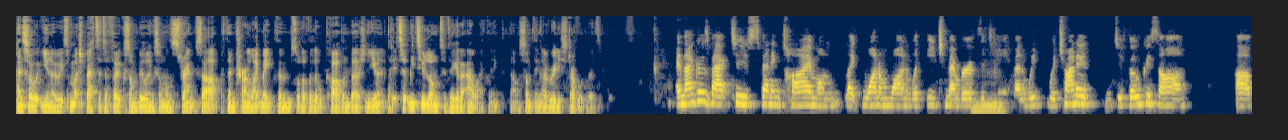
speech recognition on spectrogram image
And so, you know, it's much better to focus on building someone's strengths up than trying to like make them sort of a little carbon version unit. But it took me too long to figure that out. I think that was something I really struggled with and that goes back to spending time on like one on one with each member of the mm. team. And we, we're trying to, to focus on, uh,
